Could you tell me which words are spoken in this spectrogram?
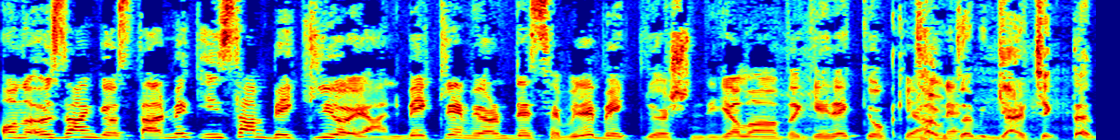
ona özen göstermek insan bekliyor yani. Beklemiyorum dese bile bekliyor şimdi. Yalana da gerek yok yani. Tabii tabii gerçekten.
